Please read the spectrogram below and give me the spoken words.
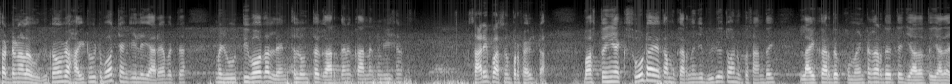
ਛੱਡਣ ਵਾਲਾ ਹੋ ਜੂ, ਕਿਉਂਕਿ ਹਾਈਟ ਹੂਟ ਬਹੁਤ ਚੰਗੀ ਲੈ ਜਾ ਰਿਹਾ ਬੱਚਾ। ਮਜ਼ਬੂਤੀ ਬਹੁਤ ਆ ਲੈਂਥ ਲੁੰਥ ਗਰਦਨ, ਕੰਨ ਕੰਡੀਸ਼ਨ ਸਾਰੇ ਪਾਸਿਓਂ ਪਰਫੈਕਟ ਆ। ਬਸ ਤੁਸੀਂ ਇੱਕ ਛੋਟਾ ਜਿਹਾ ਕੰਮ ਕਰਨਾ ਜੇ ਵੀਡੀਓ ਤੁਹਾਨੂੰ ਪਸੰਦ ਆਈ ਲਾਈਕ ਕਰ ਦਿਓ ਕਮੈਂਟ ਕਰ ਦਿਓ ਤੇ ਜ਼ਿਆਦਾ ਤੋਂ ਜ਼ਿਆਦਾ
